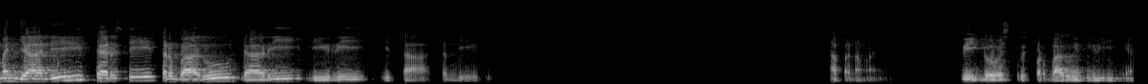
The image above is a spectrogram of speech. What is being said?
menjadi versi terbaru dari diri kita sendiri. Apa namanya? Windows terus perbarui dirinya.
